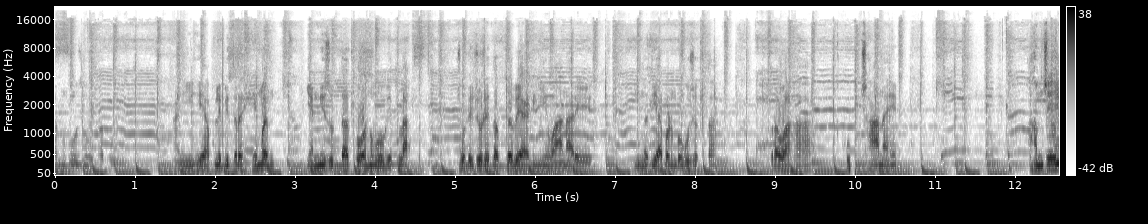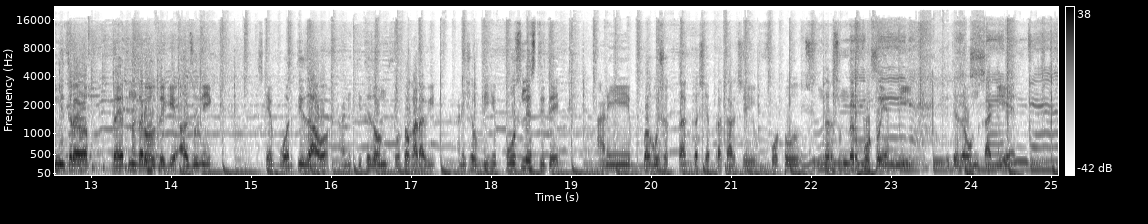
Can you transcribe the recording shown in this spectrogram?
अनुभव जो होता तो. आणि हे आपले मित्र हेमंत यांनी सुद्धा तो अनुभव घेतला. छोटे छोटे धबधबे आणि वाहणारे नदी आपण बघू शकता. प्रवाह हा खूप छान आहे. आमचे हे मित्र प्रयत्न करत होते की अजून एक स्टेप वरती जावं आणि तिथे जाऊन फोटो काढावी. आणि शेवटी हे पोचलेच तिथे. आणि बघू शकता कशा प्रकारचे फोटो सुंदर सुंदर फोटो यांनी तिथे जाऊन काढली आहेत.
